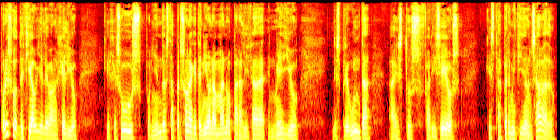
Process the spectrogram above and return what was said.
Por eso decía hoy el Evangelio que Jesús, poniendo a esta persona que tenía una mano paralizada en medio, les pregunta a estos fariseos, ¿qué está permitido en sábado?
